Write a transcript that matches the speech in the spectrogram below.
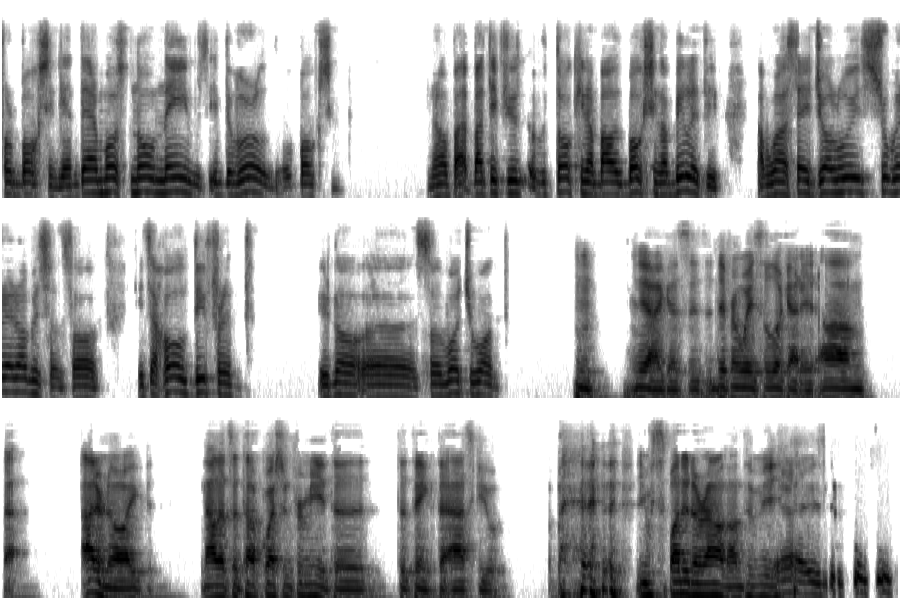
for boxing and they're most known names in the world of boxing. You know, but, but if you're talking about boxing ability, I'm gonna say Joe Louis, Sugar Ray Robinson. So it's a whole different, you know, uh, so what you want. Hmm. Yeah, I guess it's different ways to look at it. Um, I don't know. I now that's a tough question for me to to think to ask you. you spun it around onto me. Yeah, it's, it's, it's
